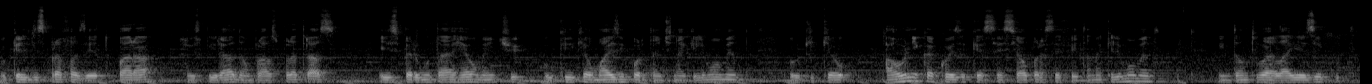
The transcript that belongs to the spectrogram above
o que ele diz para fazer é tu parar, respirar, dar um passo para trás e se perguntar realmente o que, que é o mais importante naquele momento, o que, que é a única coisa que é essencial para ser feita naquele momento. Então tu vai lá e executa.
